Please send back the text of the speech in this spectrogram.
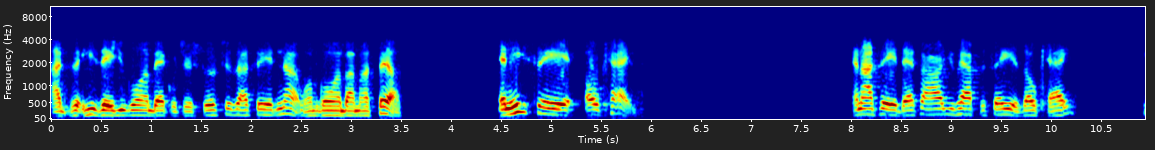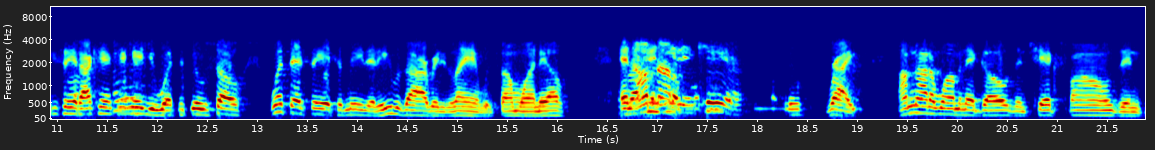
I said, he said, You going back with your sisters? I said, No, I'm going by myself. And he said, Okay. And I said, That's all you have to say is okay. He said, I can't tell you what to do. So what that said to me that he was already laying with someone else. And Right, I'm not he a didn't care. goes- right. I'm not a woman that goes and checks phones and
